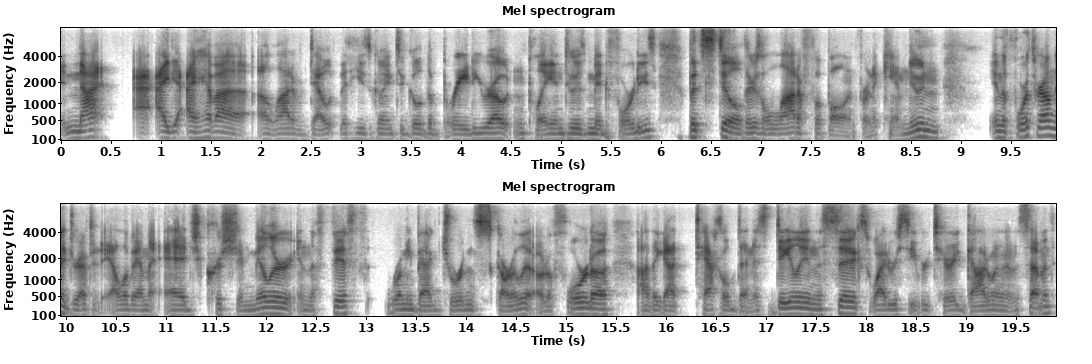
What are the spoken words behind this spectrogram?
not I, I have a, a lot of doubt that he's going to go the Brady route and play into his mid 40s, but still, there's a lot of football in front of Cam Newton. In the fourth round, they drafted Alabama edge Christian Miller. In the fifth, running back Jordan Scarlett out of Florida. Uh, they got tackle Dennis Daly in the sixth, wide receiver Terry Godwin in the seventh.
